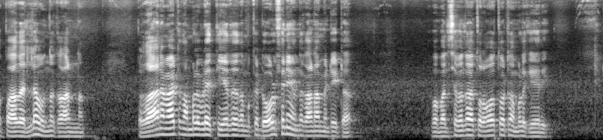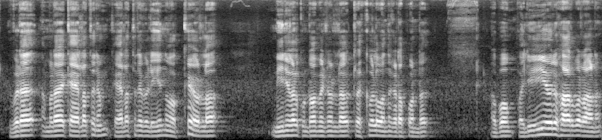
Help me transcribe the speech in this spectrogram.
അപ്പോൾ അതെല്ലാം ഒന്ന് കാണണം. പ്രധാനമായിട്ട് നമ്മളിവിടെ എത്തിയത് നമുക്ക് ഡോൾഫിനെ ഒന്ന് കാണാൻ വേണ്ടിയിട്ടാണ് അപ്പോൾ മത്സ്യബന്ധന തുറമുഖത്തോട്ട് നമ്മൾ കയറി. ഇവിടെ നമ്മുടെ കേരളത്തിനും കേരളത്തിന്റെ വെളിയിൽ നിന്നും ഒക്കെയുള്ള മീനുകൾ കൊണ്ടുപോകാൻ വേണ്ടിയുള്ള ട്രക്കുകൾ വന്ന് കിടപ്പുണ്ട്. അപ്പം വലിയൊരു ഹാർബറാണ്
